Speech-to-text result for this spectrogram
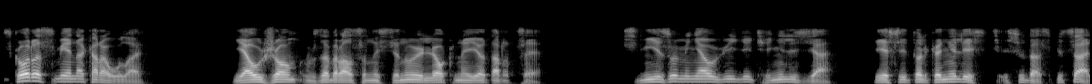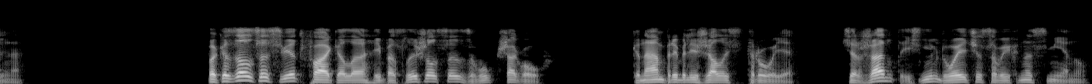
Скоро смена караула. Я ужом взобрался на стену и лег на ее торце. Снизу меня увидеть нельзя, если только не лезть сюда специально. Показался свет факела, и послышался звук шагов. К нам приближалось трое. Сержант и с ним двое часовых на смену.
